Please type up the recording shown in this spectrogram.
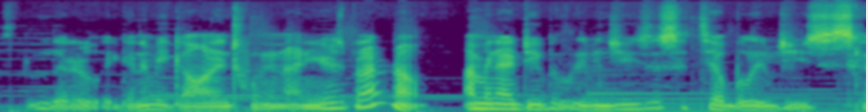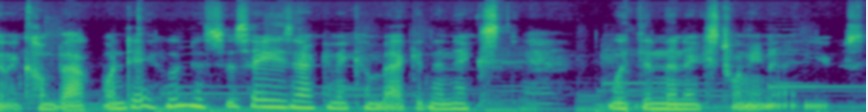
is literally to be gone in 29 years, but I don't know. I mean, I do believe in Jesus. I still believe Jesus is to come back one day. Who knows to say he's not to come back in the next within the next 29 years?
